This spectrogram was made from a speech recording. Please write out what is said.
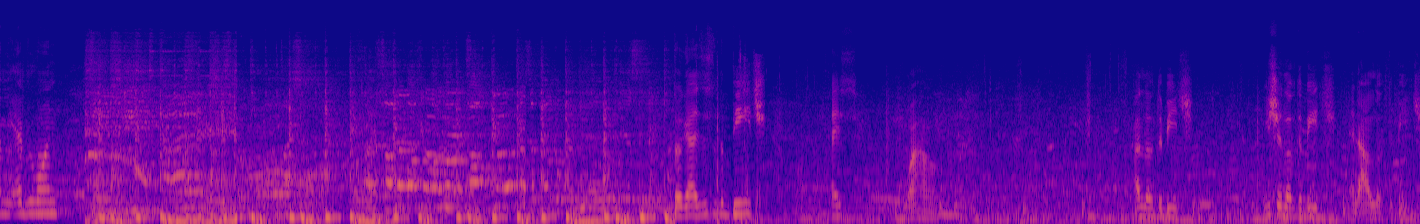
Family, everyone. So guys, this is the beach. Guys, wow. I love the beach. You should love the beach, and I love the beach.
